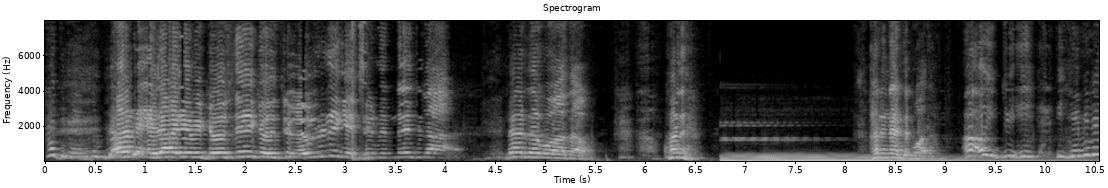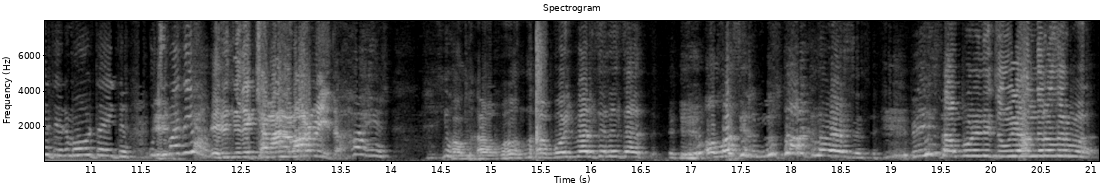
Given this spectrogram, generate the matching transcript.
Hadi Memduh. Yani el alemi gözlüğü gözlü ömrünü geçirdin Necla. Nerede bu adam? Hani? Hani nerede bu adam? Ay, yemin ederim oradaydı. Uçmadı ya. E, elinde de kemanı var mıydı? Hayır. Allah'ım Allah boş versene sen. Allah senin müstahakını versin. Bir insan bunun için uyandırılır mı?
